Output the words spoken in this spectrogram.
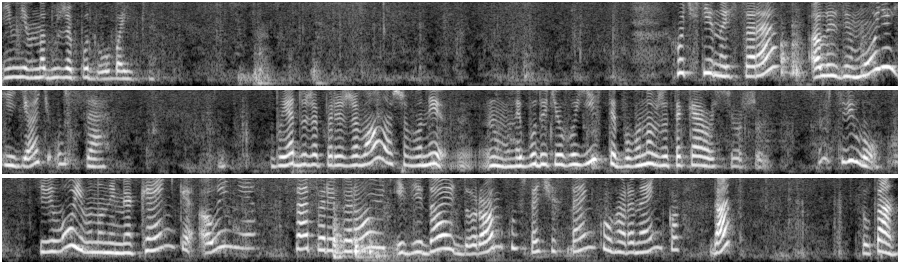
Мені вона дуже подобається. Хоч сіно й старе, але зимою їдять усе. Бо я дуже переживала, що вони ну, не будуть його їсти, бо воно вже таке ось, що ну, цвіло. Цвіло і воно не м'якеньке, але ні. Все перебирають і з'їдають до ранку, все чистенько, гарненько. Да? Султан?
